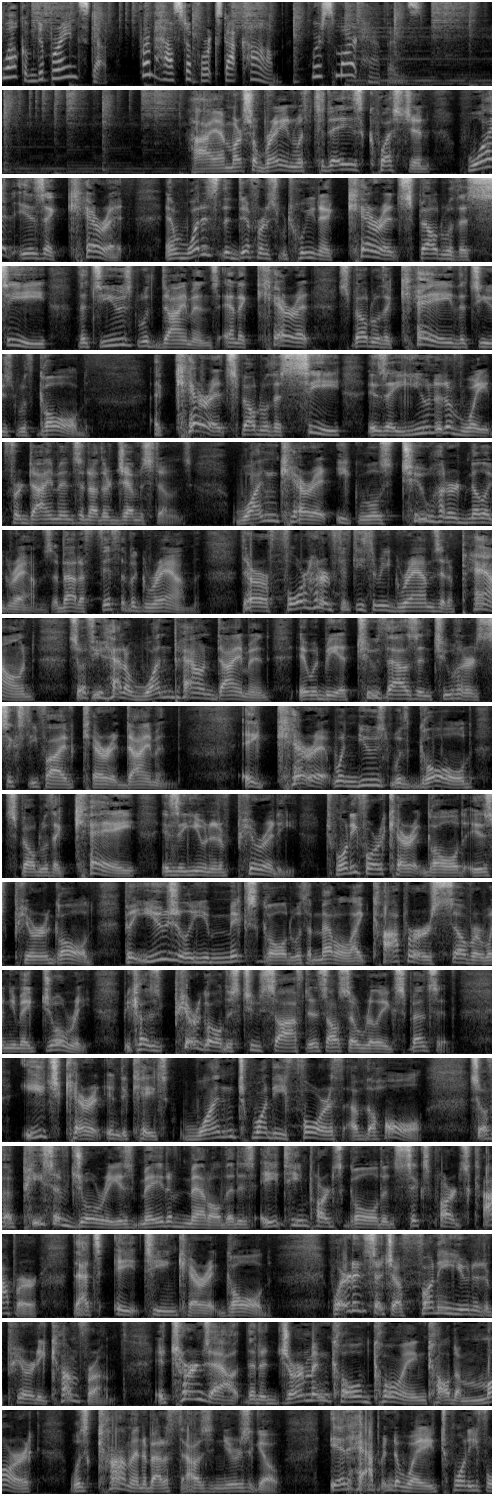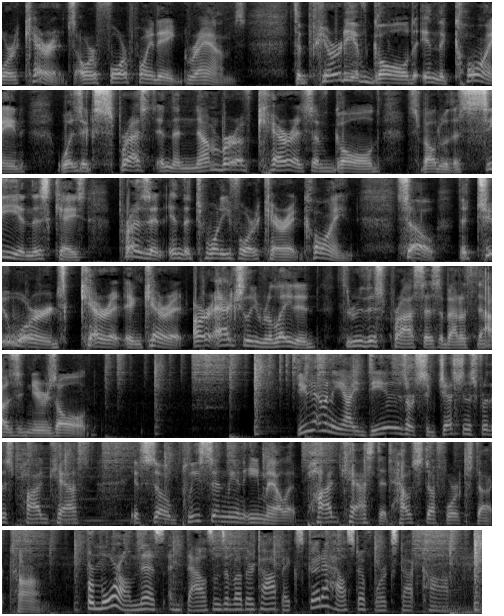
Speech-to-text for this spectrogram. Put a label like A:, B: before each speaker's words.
A: Welcome to Brain Stuff from HowStuffWorks.com, where smart happens.
B: Hi, I'm Marshall Brain with today's question What is a caret? And what is the difference between a carat spelled with a C that's used with diamonds and a karat spelled with a K that's used with gold? A carat spelled with a C is a unit of weight for diamonds and other gemstones. One carat equals 200 milligrams, about a fifth of a gram. There are 453 grams in a pound, so if you had a one pound diamond, it would be a 2,265 carat diamond. A karat, when used with gold, spelled with a K, is a unit of purity. 24 karat gold is pure gold, but usually you mix gold with a metal like copper or silver when you make jewelry because pure gold is too soft and it's also really expensive. Each karat indicates 124th of the whole. So if a piece of jewelry is made of metal that is 18 parts gold and 6 parts copper, that's 18 karat gold. Where did such a funny unit of purity come from? It turns out that a German gold coin called a mark was common about a thousand years ago. It happened to weigh 24 carats or 4.8 grams. The purity of gold in the coin was expressed in the number of carats of gold, spelled with a C in this case, present in the 24 carat coin. So the two words karat and carat are actually related through this process about a thousand years old. Do you have any ideas or suggestions for this podcast? If so, please send me an email at podcast at howstuffworks.com.
A: For more on this and thousands of other topics, go to HowStuffWorks.com.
